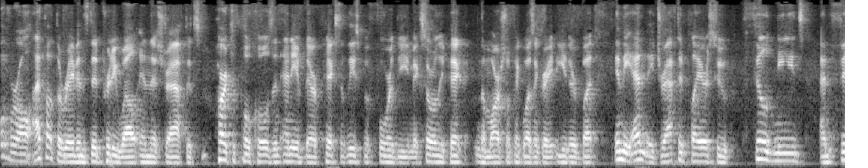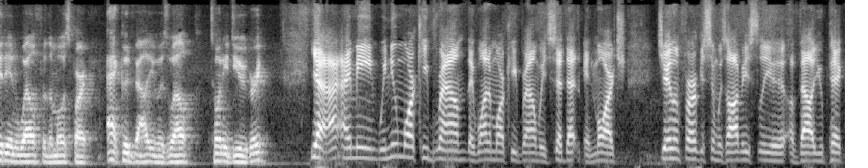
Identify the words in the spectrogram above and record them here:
Overall, I thought the Ravens did pretty well in this draft. It's hard to poke holes in any of their picks, at least before the McSorley pick. The Marshall pick wasn't great either, but in the end, they drafted players who filled needs and fit in well for the most part at good value as well. Tony, do you agree? Yeah, I, mean, we knew Marquise Brown. They wanted Marquise Brown. We said that in March. Jaylon Ferguson was obviously a, a value pick.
